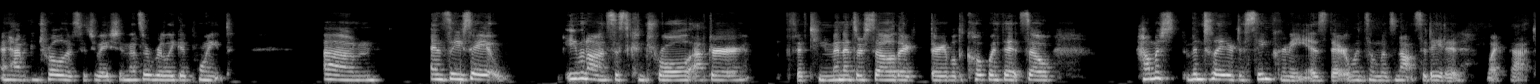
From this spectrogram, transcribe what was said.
and having control of their situation. That's a really good point. Um, and so you say even on assist control after 15 minutes or so, they're, they're able to cope with it. So how much ventilator desynchrony is there when someone's not sedated like that?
